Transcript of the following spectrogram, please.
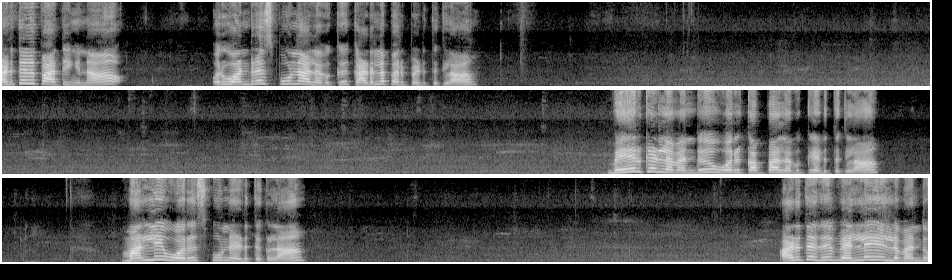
அடுத்தது பார்த்தீங்கன்னா ஒரு ஒன்றரை ஸ்பூன் அளவுக்கு கடலைப்பருப்பு எடுத்துக்கலாம். வேர்க்கடலை வந்து ஒரு கப் அளவுக்கு எடுத்துக்கலாம். மல்லி ஒரு ஸ்பூன் எடுத்துக்கலாம். அடுத்தது வெள்ளை எள்ளு வந்து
